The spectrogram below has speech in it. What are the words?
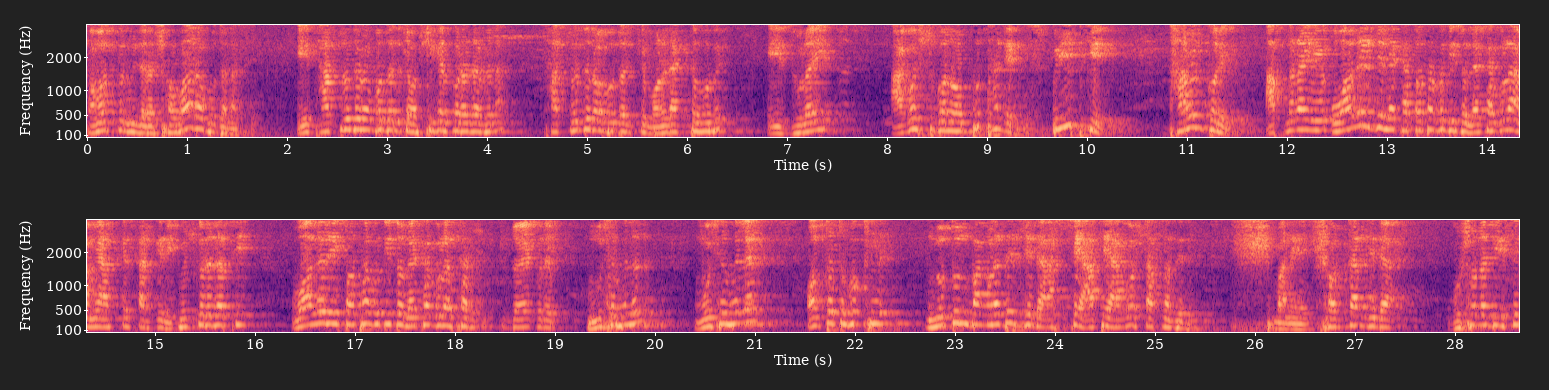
সমাজকর্মী যারা, সবার অবদান আছে। এই ছাত্রদের অবদানকে অস্বীকার করা যাবে না। ছাত্রদের অবদানকে মনে রাখতে হবে। এই জুলাই আগস্ট গণ অভ্যুত্থানের স্পিরিটকে ধারণ করে আপনারা এই ওয়ালের যে লেখা, তথাকথিত লেখাগুলো, আমি আজকে স্যারকে রিকোয়েস্ট করে যাচ্ছি। ওয়ালের এই তথাকথিত লেখাগুলো স্যার দয়া করে মুছে ফেলেন। মুছে ফেলেন অন্তত পক্ষে নতুন বাংলাদেশ যেটা আসছে, আটই আগস্ট আপনাদের মানে সরকার যেটা ঘোষণা দিয়েছে,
